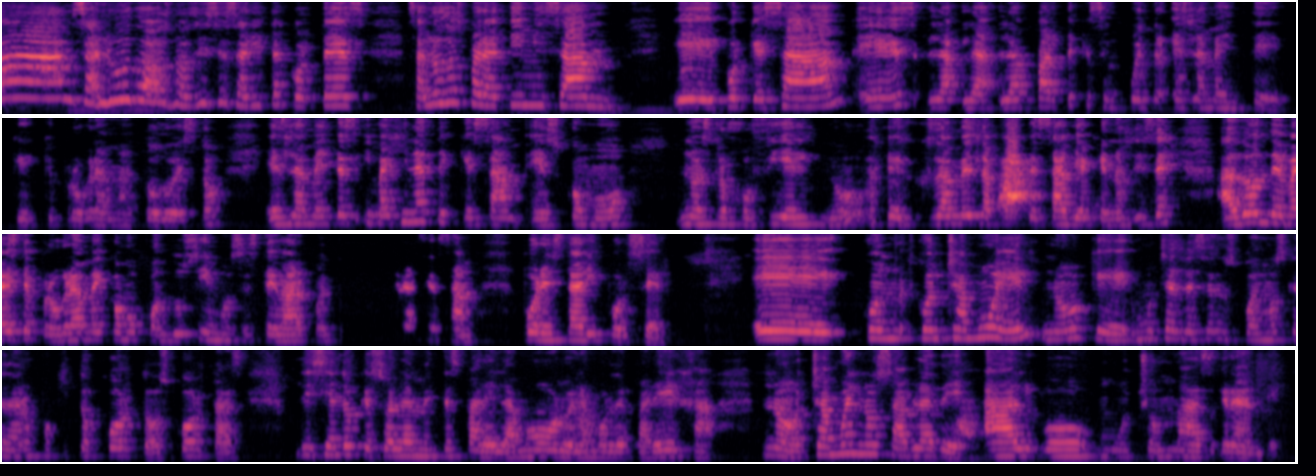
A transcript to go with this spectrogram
saludos, nos dice Sarita Cortés. Saludos para ti, mi Sam. Eh, porque Sam es la, parte que se encuentra, es la mente que, programa todo esto, es la mente. imagínate que Sam es como nuestro Jofiel, ¿no? Sam es la parte sabia que nos dice a dónde va este programa y cómo conducimos este barco. gracias, Sam, por estar y por ser. Eh, con, con, Chamuel, ¿no? Que muchas veces nos podemos quedar un poquito cortos, cortas, diciendo que solamente es para el amor o el amor de pareja. No, Chamuel nos habla de algo mucho más grande.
